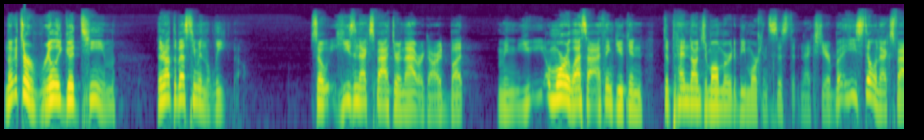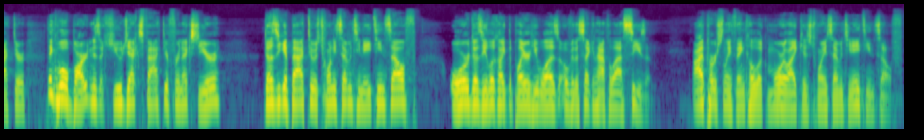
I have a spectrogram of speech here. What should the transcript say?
Nuggets are a really good team. They're not the best team in the league, though. So he's an X factor in that regard. But, I mean, you, more or less, I think you can depend on Jamal Murray to be more consistent next year. But he's still an X factor. I think Will Barton is a huge X factor for next year. Does he get back to his 2017 18 self, or does he look like the player he was over the second half of last season? I personally think he'll look more like his 2017 18 self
